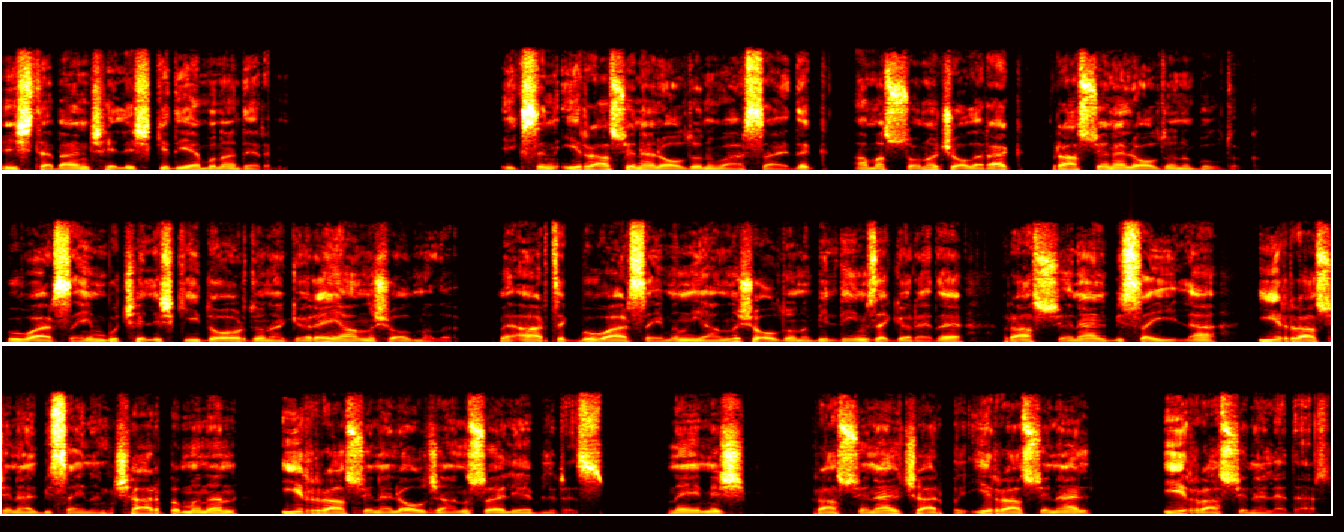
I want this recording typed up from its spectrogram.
İşte ben çelişki diye buna derim x'in irrasyonel olduğunu varsaydık ama sonuç olarak rasyonel olduğunu bulduk. Bu varsayım bu çelişkiyi doğurduğuna göre yanlış olmalı. Ve artık bu varsayımın yanlış olduğunu bildiğimize göre de rasyonel bir sayıyla irrasyonel bir sayının çarpımının irrasyonel olacağını söyleyebiliriz. Neymiş? Rasyonel çarpı irrasyonel, irrasyonel eder.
